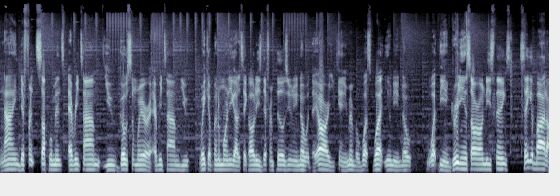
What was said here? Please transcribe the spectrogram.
nine different supplements every time you go somewhere or every time you wake up in the morning. You got to take all these different pills. You don't even know what they are. You can't remember what's what. You don't even know what the ingredients are on these things. Say goodbye to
